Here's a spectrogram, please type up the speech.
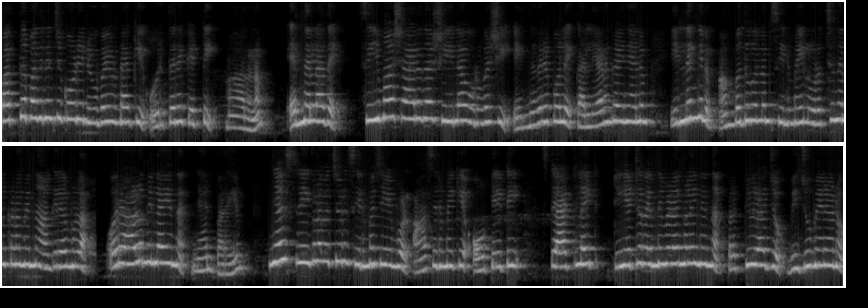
പത്ത് പതിനഞ്ച് കോടി രൂപയുണ്ടാക്കി ഒരുത്തനെ കെട്ടി മാറണം. എന്നല്ലാതെ സീമ ശാരദ ഷീല ഉർവശി എന്നിവരെ പോലെ കല്യാണം കഴിഞ്ഞാലും ഇല്ലെങ്കിലും അമ്പത് കൊല്ലം സിനിമയിൽ ഉറച്ചു നിൽക്കണമെന്ന് ആഗ്രഹമുള്ള ഒരാളുമില്ല എന്ന് ഞാൻ പറയും. ഞാൻ സ്ത്രീകളെ വെച്ചൊരു സിനിമ ചെയ്യുമ്പോൾ ആ സിനിമയ്ക്ക് ഒ സാറ്റലൈറ്റ് തിയേറ്റർ എന്നിവിടങ്ങളിൽ നിന്ന് പൃഥ്വിരാജോ ബിജു മേനോനോ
